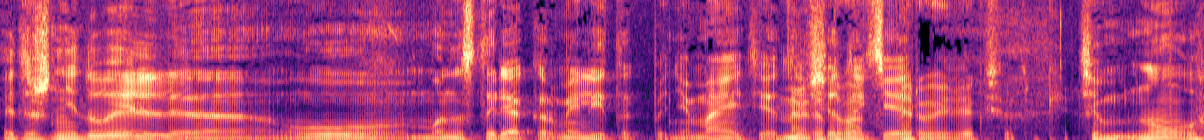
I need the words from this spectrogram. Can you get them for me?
это же не дуэль э, у монастыря кармелиток, понимаете? Ну, это всё-таки 21 век все-таки. тем, ну,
